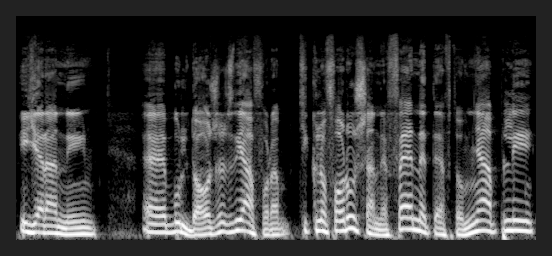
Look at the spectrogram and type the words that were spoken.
οι γερανοί ε, μπουλντόζες, διάφορα. Κυκλοφορούσαν, φαίνεται αυτό μια απλή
